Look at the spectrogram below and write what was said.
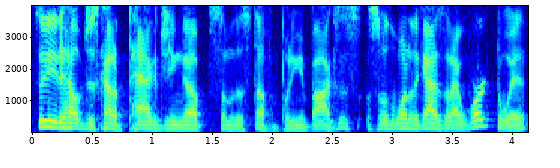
so he needed help just kind of packaging up some of the stuff and putting in boxes. So one of the guys that I worked with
